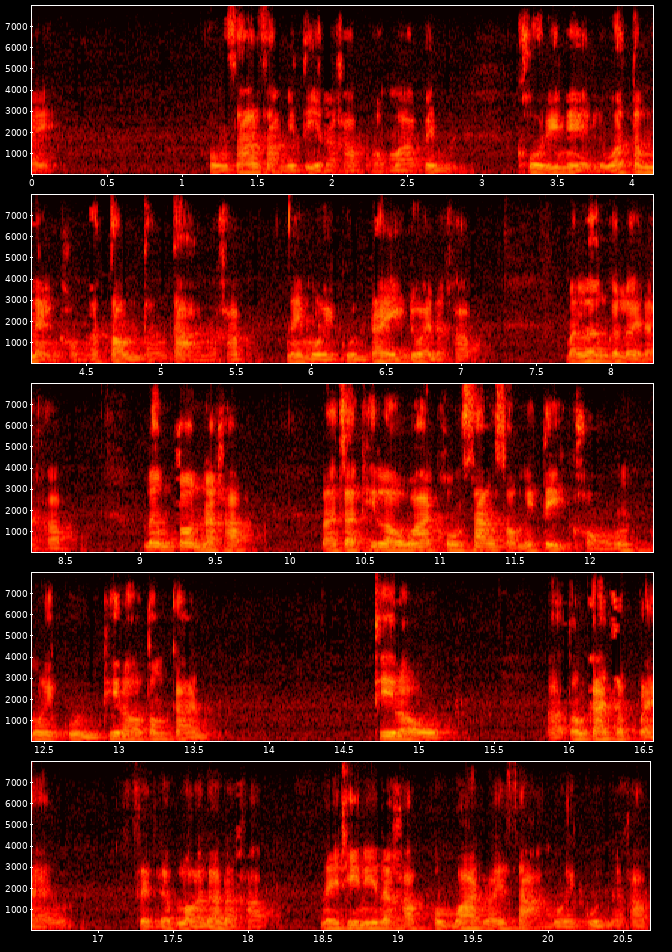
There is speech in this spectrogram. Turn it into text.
ล์โครงสร้าง 3 มิตินะครับ ออกมาเป็นcoordinate หรือว่าตำแหน่งของอะตอมต่างๆนะครับ ในโมเลกุลได้อีกด้วยนะครับ มาเริ่มกันเลยนะครับ เริ่มต้นนะครับ หลังจากที่เราวาดโครงสร้าง 2 มิติของโมเลกุลที่เราต้องการที่เราต้องการจะแปลงเสร็จเรียบร้อยแล้วนะครับ ในที่นี้นะครับผมวาดไว้ 3 โมเลกุลนะครับ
